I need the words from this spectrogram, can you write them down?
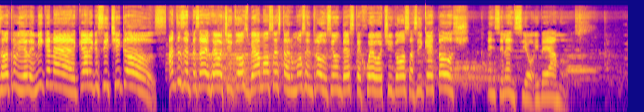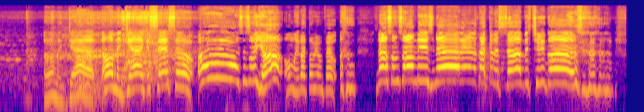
a otro video de mi canal, claro que sí chicos. Antes de empezar el juego chicos, veamos esta hermosa introducción de este juego chicos. Así que todos en silencio y veamos. Oh my god, oh my god, ¿qué es eso? Oh, ese soy yo Oh my god, todo bien feo. No, son zombies, no, ven el ataque de zombies chicos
